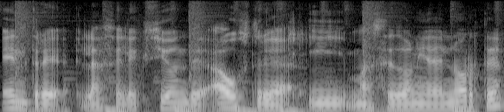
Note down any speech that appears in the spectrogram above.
entre la selección de Austria y Macedonia del Norte.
